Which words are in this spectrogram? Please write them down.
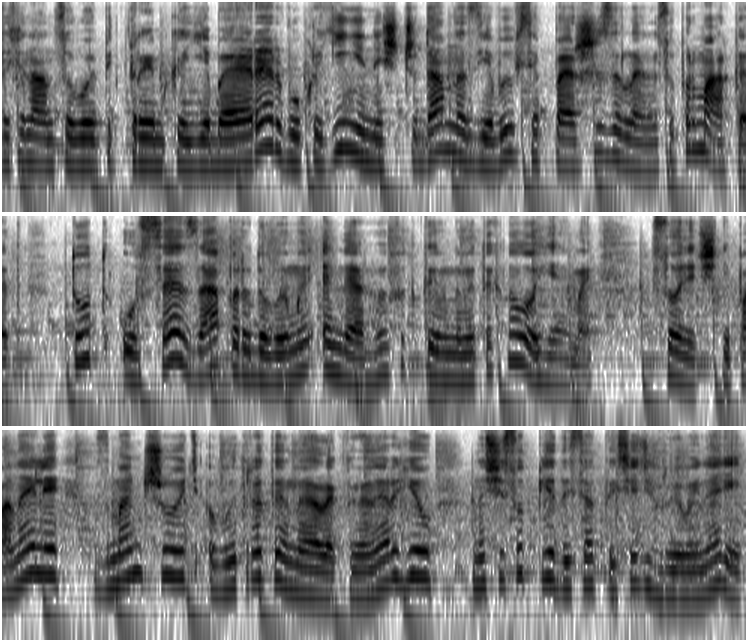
За фінансової підтримки ЄБРР в Україні нещодавно з'явився перший зелений супермаркет. Тут усе за передовими енергоефективними технологіями. Сонячні панелі зменшують витрати на електроенергію на 650 тисяч гривень на рік.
